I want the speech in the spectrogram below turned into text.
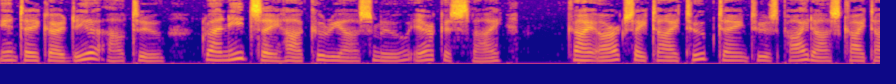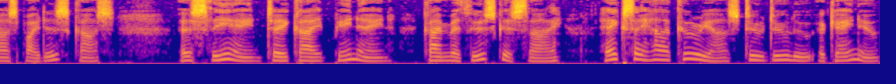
inte cardia autu, granitse ha curias mu erkasthai, kai arxe tai tuptain tus paidas kai tas paidiskas, esthien te kai pinain, kai methuskas hexe ha curias tu dulu akenu,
